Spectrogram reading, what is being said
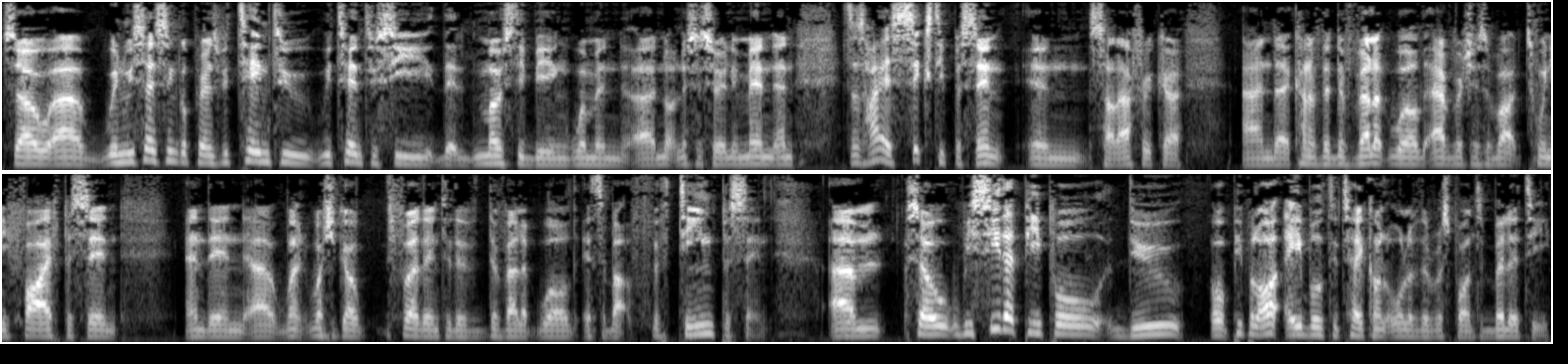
So uh, when we say single parents, we tend to we tend to see that mostly being women, uh, not necessarily men, and it's as high as sixty percent in South Africa, and uh, kind of the developed world average is about twenty five percent. And then uh, once you go further into the developed world, it's about fifteen percent. Um, so we see that people do, or people are able to take on all of the responsibility.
